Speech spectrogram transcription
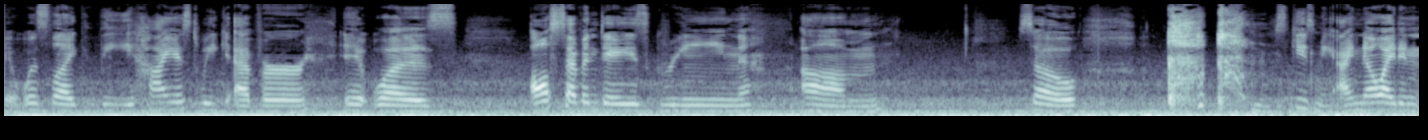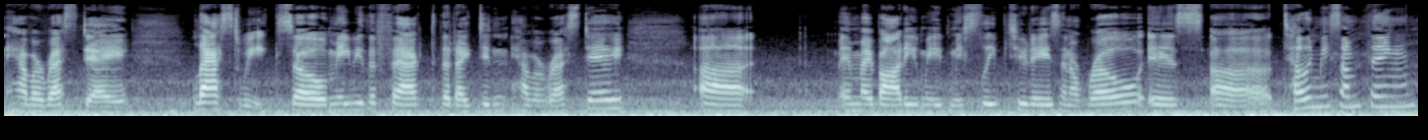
it was like the highest week ever. It was all seven days green. Um, so, excuse me, I know I didn't have a rest day last week. So maybe the fact that I didn't have a rest day uh, and my body made me sleep two days in a row is uh, telling me something.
